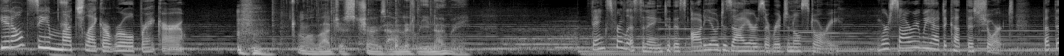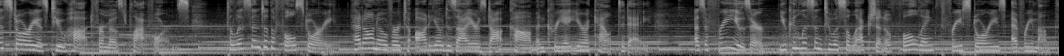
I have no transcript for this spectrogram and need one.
You don't seem much like a rule breaker. Well, that just shows how little you know me. Thanks for listening to this Audio Desires original story. We're sorry we had to cut this short, but this story is too hot for most platforms. To listen to the full story, head on over to audiodesires.com and create your account today. As a free user, you can listen to a selection of full length free stories every month.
